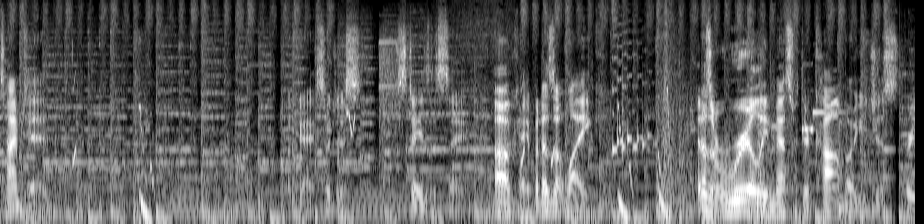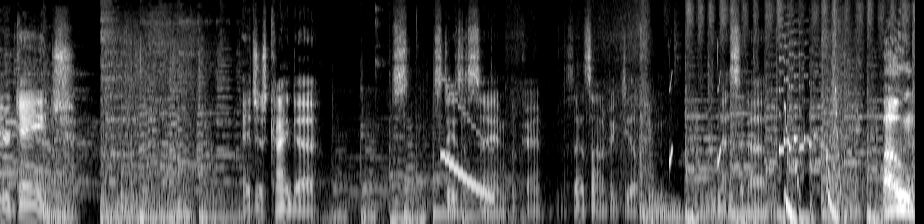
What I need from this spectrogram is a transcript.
timed hit. Okay, so just stays the same. Okay, but doesn't like, it doesn't really mess with your combo, you just, or your gauge. It just kinda stays the same. Okay, so that's not a big deal if you mess it up. Boom!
